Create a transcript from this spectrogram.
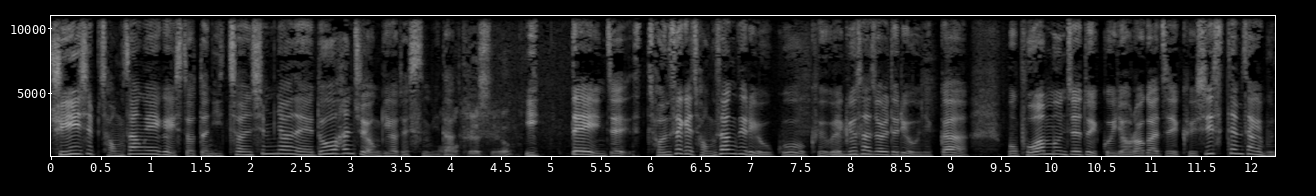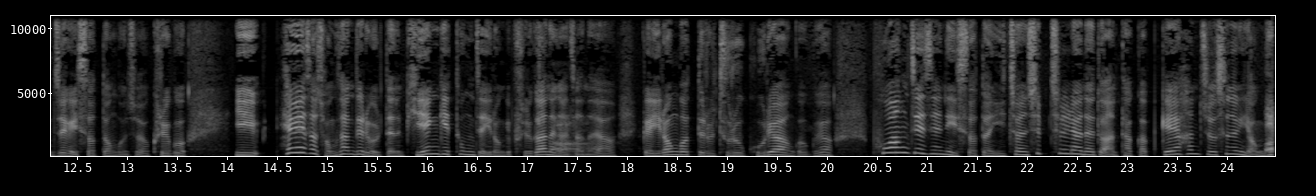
G20 정상회의가 있었던 2010년에도 한 주 연기가 됐습니다. 어, 그랬어요? 이 때 이제 전 세계 정상들이 오고 그 외교 사절들이 오니까 뭐 보안 문제도 있고 여러 가지 그 시스템상의 문제가 있었던 거죠. 그리고 이 해외에서 정상들이 올 때는 비행기 통제 이런 게 불가능하잖아요. 그러니까 이런 것들을 두루 고려한 거고요. 포항 지진이 있었던 2017년에도 안타깝게 한 주 수능이 연기된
